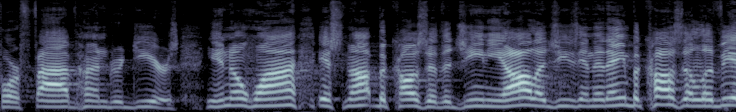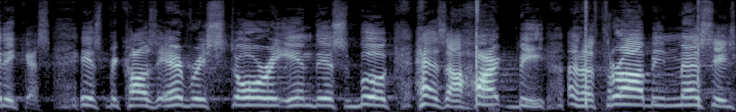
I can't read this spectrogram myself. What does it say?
for 500 years. You know why? It's not because of the genealogies and it ain't because of Leviticus. It's because every story in this book has a heartbeat and a throbbing message,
